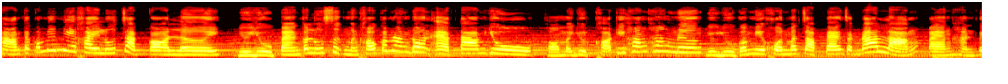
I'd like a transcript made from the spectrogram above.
ถาม แต่ก็ไม่มีใครรู้จักกอรเลย อยู่ๆแปงก็รู้สึกเหมือนเขากำลังโดนแอบตามอยู่ พอมาหยุดเคาะที่ห้องห้องหนึง อยู่ๆก็มีคนมาจับแปงจากด้านหลัง แปงหันไป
